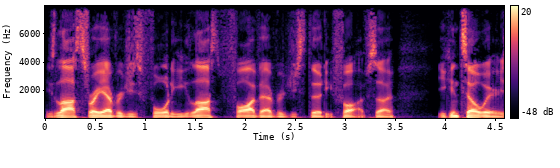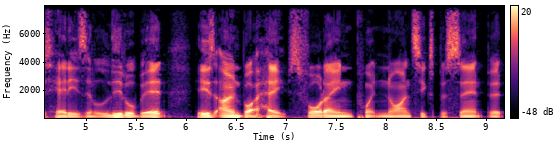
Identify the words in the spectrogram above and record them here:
his last three averages 40. Last five averages 35. So you can tell where his head is a little bit. He's owned by heaps, 14.96%. But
